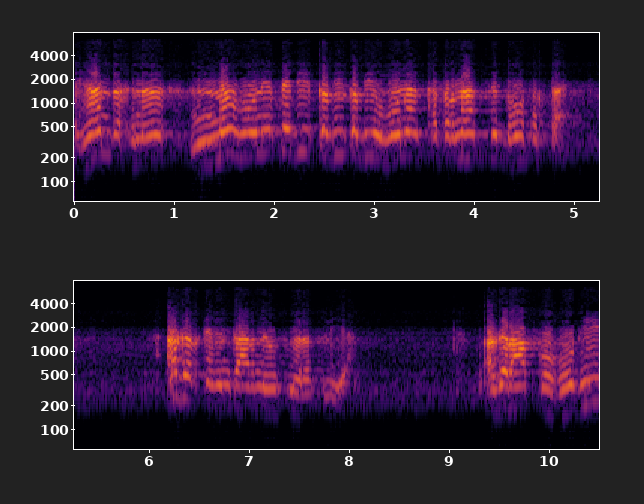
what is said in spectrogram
ध्यान रखना, न होने से भी कभी कभी होना खतरनाक सिद्ध हो सकता है। अगर अहंकार ने उसमें रस लिया, अगर आपको हो भी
